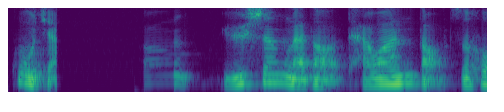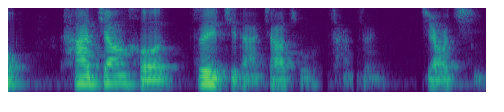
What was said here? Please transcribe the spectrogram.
顾家。当余生来到台湾岛之后，他将和这几大家族产生。交集，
